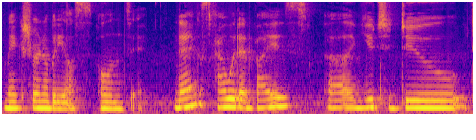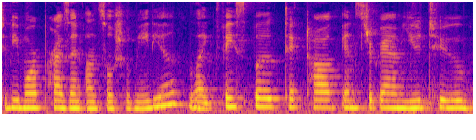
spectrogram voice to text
make sure nobody else owns it. Next, I would advise uh, you to do to be more present on social media like Facebook, TikTok, Instagram, YouTube,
